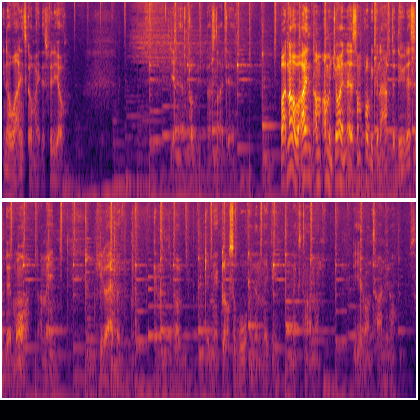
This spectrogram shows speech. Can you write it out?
you know what? I need to go make this video yeah, that's probably the best idea. But no, I, am I'm, I'm enjoying this. I'm probably gonna have to do this a bit more. I mean, if you ever gonna, you know, give me a glass of water, then maybe next time I'll be here on time, you know. So.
